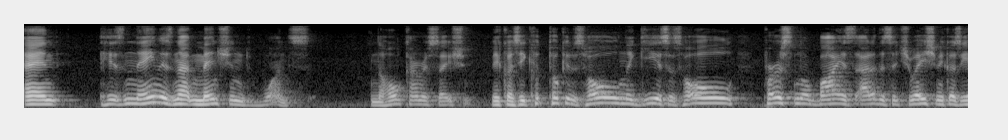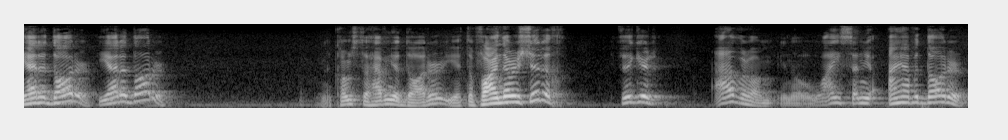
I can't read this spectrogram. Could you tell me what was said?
and his name is not mentioned once in the whole conversation because he took his whole negias, his whole personal bias out of the situation because he had a daughter. He had a daughter. When it comes to having a daughter, you have to find her a shidduch. Figured, Avraham, you know, why send you? I have a daughter.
